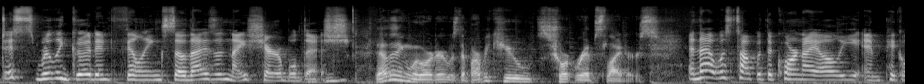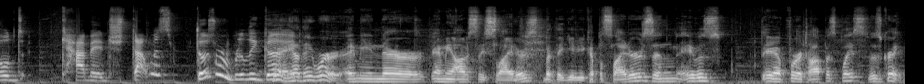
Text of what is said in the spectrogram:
just really good and filling, so that is a nice shareable dish. Mm-hmm. The other thing we ordered was the barbecue short rib sliders. And that was topped with the corn aioli and pickled cabbage. That was those were really good. Yeah, yeah, they were. I mean, they're I mean obviously sliders, but they give you a couple sliders, and it was you know, for a tapas place, it was great.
